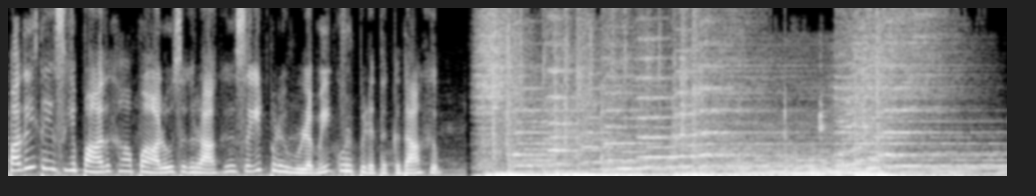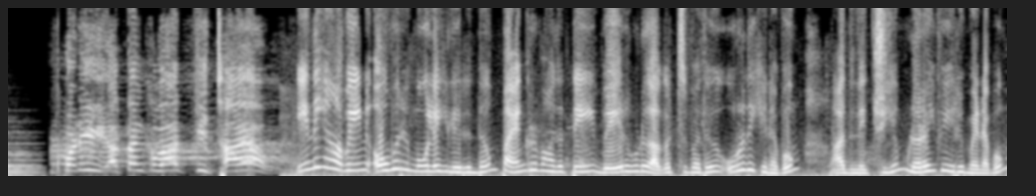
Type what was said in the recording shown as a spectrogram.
பதில் தேசிய பாதுகாப்பு ஆலோசகராக செயற்பட உள்ளமை குறிப்பிடத்தக்கதாகும். இந்தியாவின் ஒவ்வொரு மூலையிலிருந்தும் பயங்கரவாதத்தை வேரோடு அகற்றுவது உறுதி எனவும் அது நிச்சயம் நிறைவேறும் எனவும்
